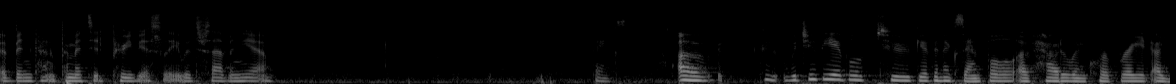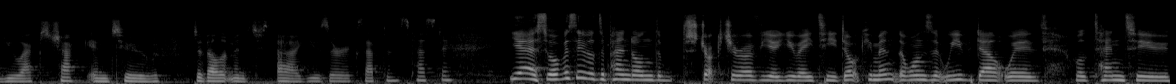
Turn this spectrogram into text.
have been kind of permitted previously with seven, yeah. Thanks. Uh, would you be able to give an example of how to incorporate a UX check into development uh, user acceptance testing? Yeah, so obviously it will depend on the structure of your UAT document. The ones that we've dealt with will tend to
